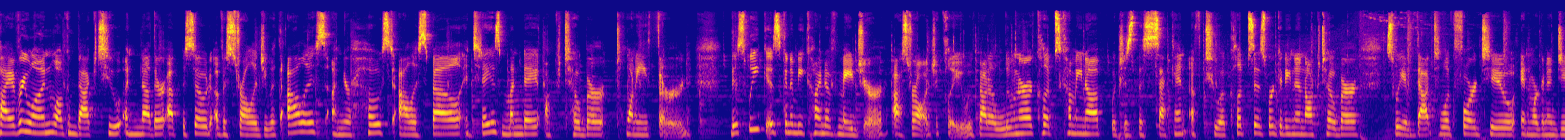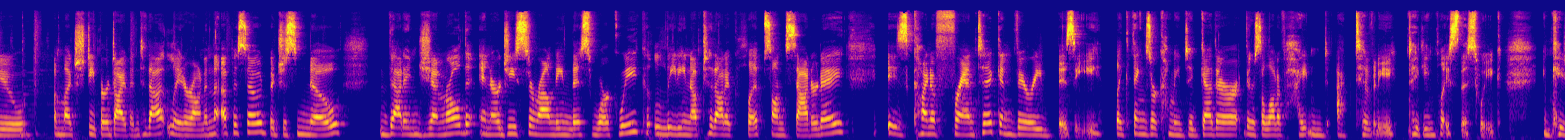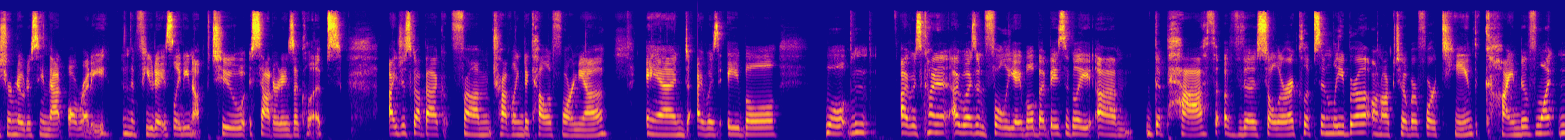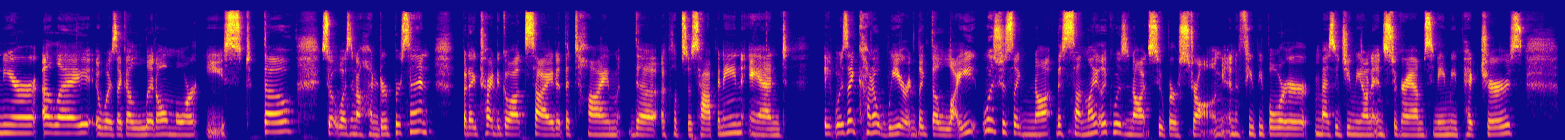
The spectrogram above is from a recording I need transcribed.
Hi, everyone. Welcome back to another episode of Astrology with Alice. I'm your host, Alice Bell, and today is Monday, October 23rd. This week is going to be kind of major astrologically. We've got a lunar eclipse coming up, which is the second of two eclipses we're getting in October. So we have that to look forward to, and we're going to do a much deeper dive into that later on in the episode. But just know that in general, the energy surrounding this work week leading up to that eclipse on Saturday is kind of frantic and very busy. Like things are coming together. There's a lot of heightened activity taking place this week, in case you're noticing that already in the few days leading up to Saturday's eclipse. I just got back from traveling to California and I was able, well, I was kind of I wasn't fully able, but basically um, the path of the solar eclipse in Libra on October 14th kind of went near LA. It was like a little more east though, so it wasn't 100%, but I tried to go outside at the time the eclipse was happening and it was like kind of weird. Like the light was just like not the sunlight like was not super strong and a few people were messaging me on Instagram sending me pictures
